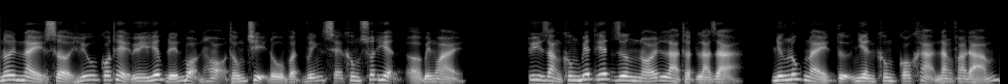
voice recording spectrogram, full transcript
nơi này sở hữu có thể uy hiếp đến bọn họ thống trị đồ vật vĩnh sẽ không xuất hiện ở bên ngoài. Tuy rằng không biết Thiết Dương nói là thật là giả, nhưng lúc này tự nhiên không có khả năng pha đám.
